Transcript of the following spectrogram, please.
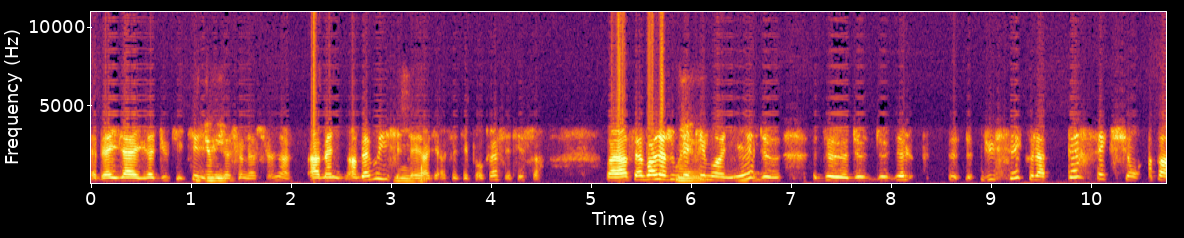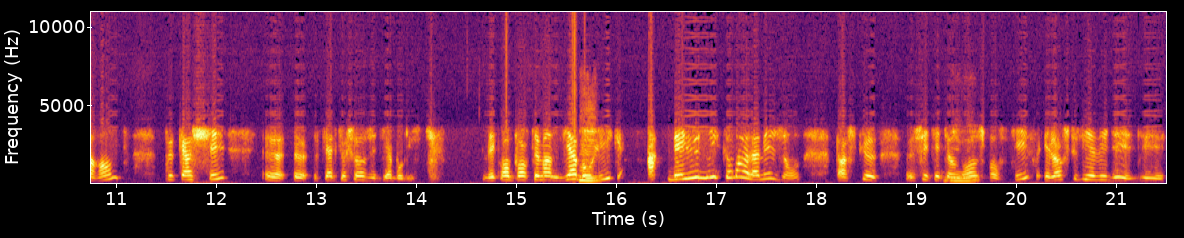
eh ben, il, a, il a dû quitter l'éducation nationale. Ah ben, ah ben oui, c'était, à cette époque-là, c'était ça. Voilà, enfin voilà, je voulais témoigner de, de, de, du fait que la perfection apparente peut cacher euh, euh, quelque chose de diabolique. Des comportements diaboliques, ah, mais uniquement à la maison, parce que euh, c'était un grand sportif, et lorsqu'il y avait des, des,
